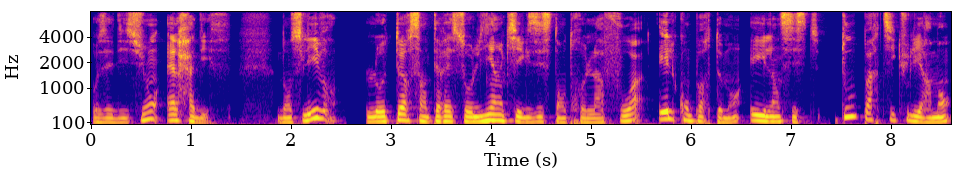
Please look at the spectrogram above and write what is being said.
aux éditions El Hadith. Dans ce livre, L'auteur s'intéresse aux liens qui existent entre la foi et le comportement et il insiste tout particulièrement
